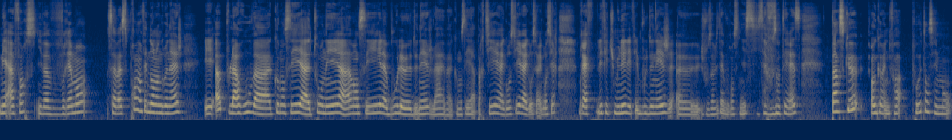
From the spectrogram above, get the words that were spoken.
mais à force, il va vraiment ça va se prendre en fait dans l'engrenage et hop, la roue va commencer à tourner, à avancer, la boule de neige, là, elle va commencer à partir, à grossir, à grossir, à grossir. Bref, l'effet cumulé, l'effet boule de neige, euh, je vous invite à vous renseigner si ça vous intéresse. Parce que, encore une fois, potentiellement,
